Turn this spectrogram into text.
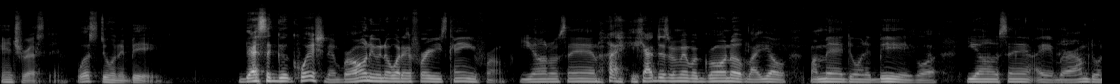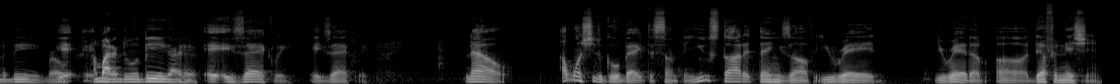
Interesting. What's doing it big? That's a good question, bro. I don't even know where that phrase came from. You know what I'm saying? Like, I just remember growing up, like, yo, my man doing it big, or you know what I'm saying? Hey, bro, I'm doing it big, bro. Yeah, I'm about to do it big out here. Exactly, exactly. Now, I want you to go back to something. You started things off. You read, you read a uh, definition.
